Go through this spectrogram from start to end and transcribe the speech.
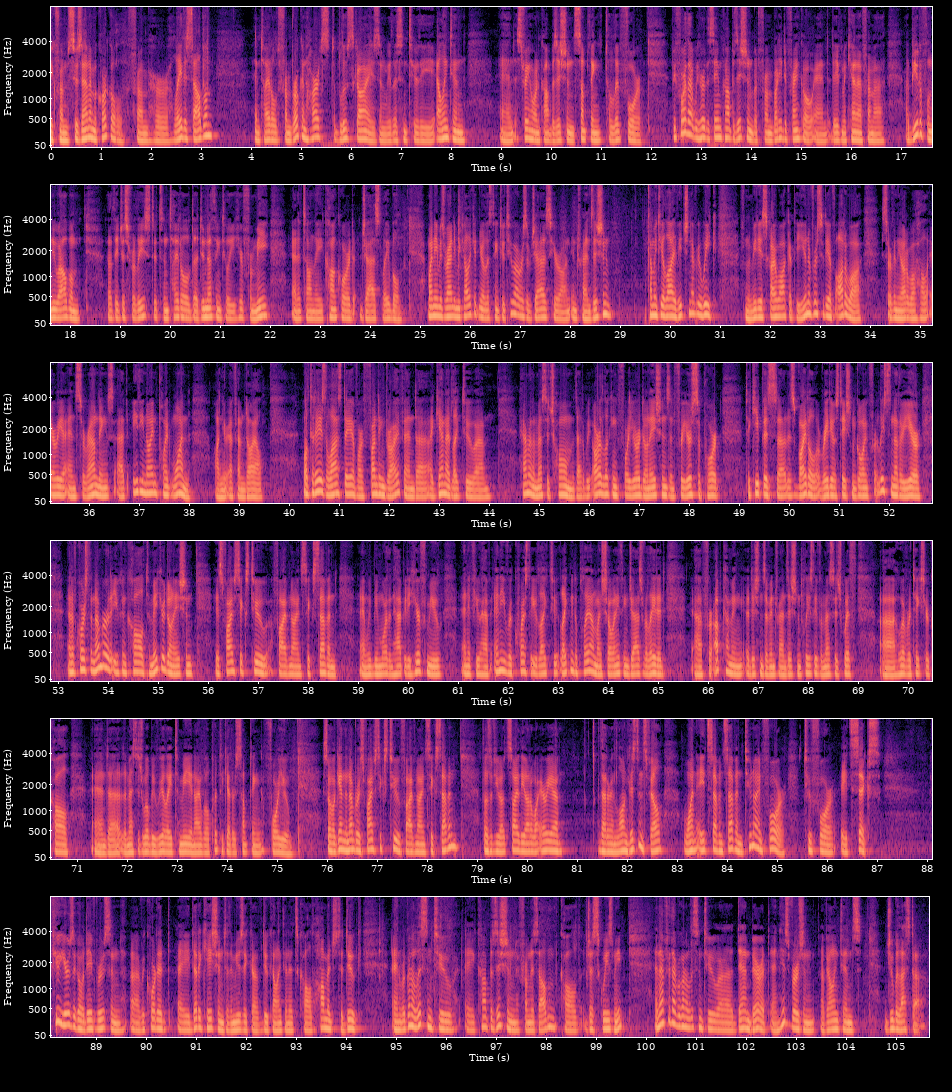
Music from Susanna McCorkle from her latest album. entitled From Broken Hearts to Blue Skies, and we listened to the Ellington and Strayhorn composition Something to Live For. Before that, we heard the same composition, but from Buddy DeFranco and Dave McKenna from a, a beautiful new album that they just released. It's entitled uh, Do Nothing Till You Hear From Me, and it's on the Concord Jazz label. My name is Randy McElligott, and you're listening to two hours of jazz here on In Transition, coming to you live each and every week from the Media Skywalk at the University of Ottawa, serving the Ottawa Hull area and surroundings at 89.1 on your FM dial. Well, today is the last day of our funding drive, and uh, again, I'd like to um, hammer the message home that we are looking for your donations and for your support to keep this uh, this vital radio station going for at least another year. And of course, the number that you can call to make your donation is 562 5967, and we'd be more than happy to hear from you. And if you have any requests that you'd like to like me to play on my show, anything jazz related, uh, for upcoming editions of In Transition, please leave a message with uh, whoever takes your call, and uh, the message will be relayed to me, and I will put together something for you. So, again, the number is 562 5967. Those of you outside the Ottawa area that are in long distance, Phil, 1 877 294 2486. A few years ago, Dave Grusin uh, recorded a dedication to the music of Duke Ellington. It's called Homage to Duke. And we're going to listen to a composition from this album called Just Squeeze Me. And after that, we're going to listen to uh, Dan Barrett and his version of Ellington's Jubilesta.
